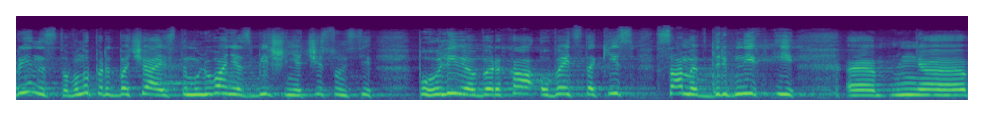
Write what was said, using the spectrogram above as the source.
Тваринництво воно передбачає стимулювання збільшення численності поголів'я верха, овець та кіз саме в дрібних і е, е,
